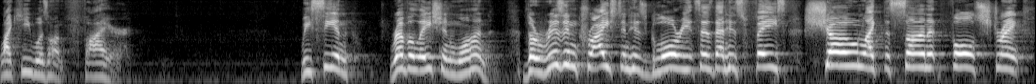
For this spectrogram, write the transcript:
like he was on fire. We see in Revelation 1. The risen Christ in his glory, it says that his face shone like the sun at full strength,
